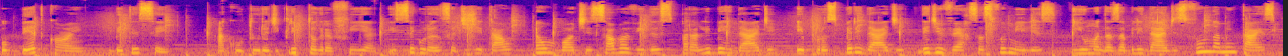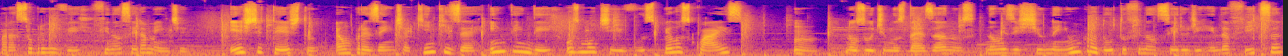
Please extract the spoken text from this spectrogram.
O Bitcoin, BTC, a cultura de criptografia e segurança digital é um bote salva-vidas para a liberdade e prosperidade de diversas famílias e uma das habilidades fundamentais para sobreviver financeiramente. Este texto é um presente a quem quiser entender os motivos pelos quais 1. Nos últimos 10 anos, não existiu nenhum produto financeiro de renda fixa,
